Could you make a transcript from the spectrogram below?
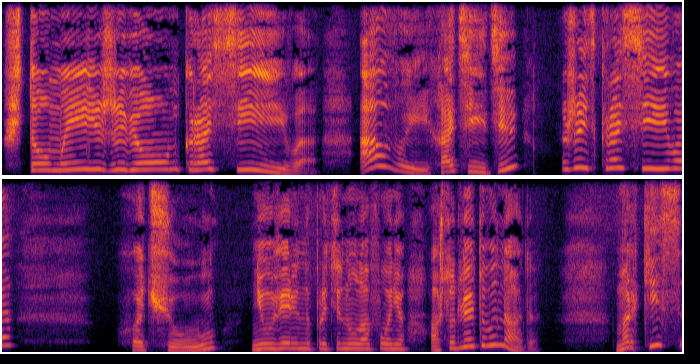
что мы живем красиво. А вы хотите жить красиво». «Хочу», — неуверенно протянул Афоня. «А что для этого надо?» Маркиз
